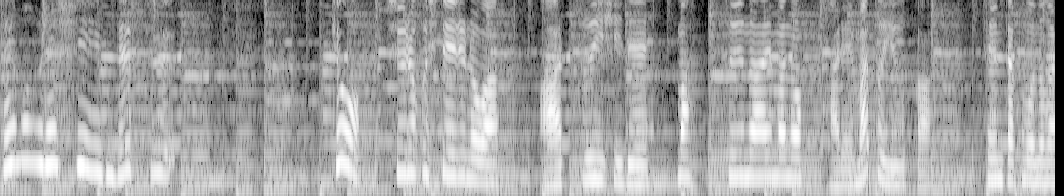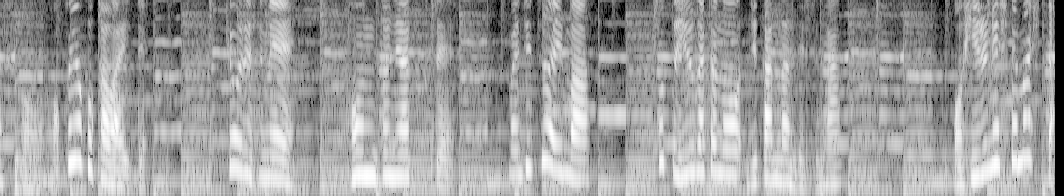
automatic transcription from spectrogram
ても嬉しいんです。今日収録しているのは暑い日でまあ梅雨の合間の晴れ間というか洗濯物がすごくよく乾いて。今日ですね本当に暑くてまあ、実は今ちょっと夕方の時間なんですがお昼寝してました。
